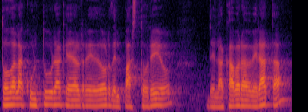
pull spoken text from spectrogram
toda la cultura que hay alrededor del pastoreo de la cabra verata,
